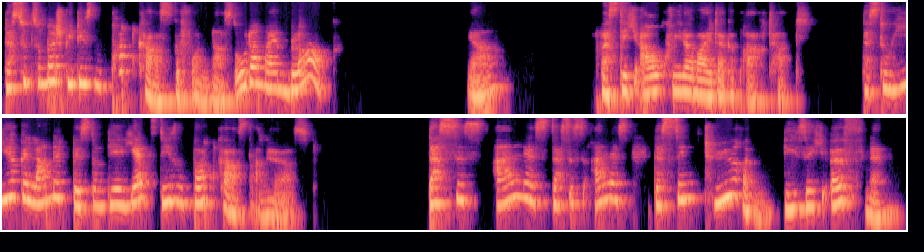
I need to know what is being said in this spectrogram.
Dass du zum Beispiel diesen Podcast gefunden hast oder meinen Blog. Ja. Was dich auch wieder weitergebracht hat. Dass du hier gelandet bist und dir jetzt diesen Podcast anhörst. Das ist alles, das ist alles, das sind Türen, die sich öffnen.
